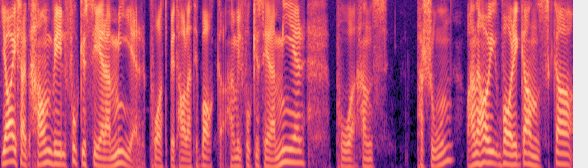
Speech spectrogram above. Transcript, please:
Ja, exakt. Han vill fokusera mer på att betala tillbaka. Han vill fokusera mer på hans person. Och han har ju varit ganska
